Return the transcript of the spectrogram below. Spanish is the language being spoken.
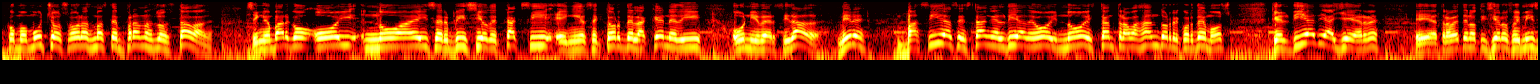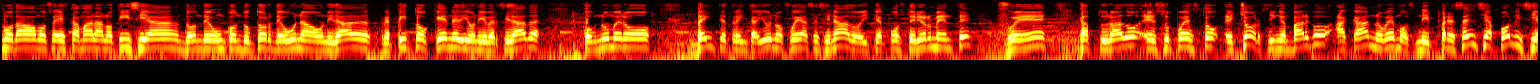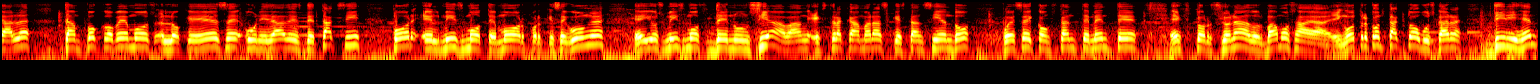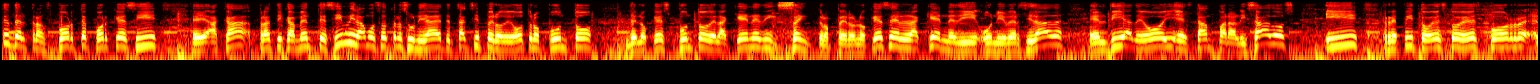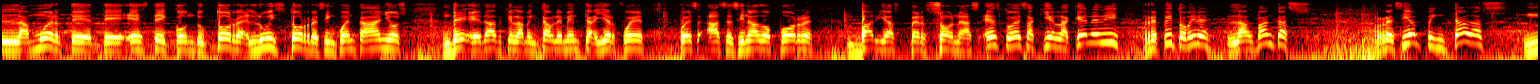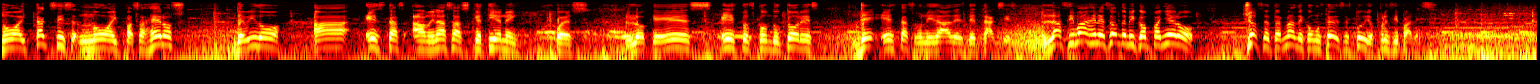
como muchas horas más tempranas lo estaban. Sin embargo, hoy no hay servicio de taxi en el sector de la Kennedy Universidad. Mire, vacías están el día de hoy, no están trabajando. Recordemos que el día de ayer, eh, a través de noticieros, hoy mismo dábamos esta mala noticia donde un conductor de una unidad, repito, Kennedy Universidad, con número 2031 fue asesinado y que posteriormente fue capturado el supuesto hechor. Sin embargo, acá no vemos ni presencia policial, tampoco vemos lo que es eh, unidades de taxi por el mismo temor, porque según eh, ellos mismos denunciaban extracámaras que están siendo pues eh, constantemente extorsionados. Vamos a en otro contacto a buscar dirigentes del transporte porque sí, acá prácticamente sí miramos otras unidades de taxi, pero de otro punto de lo que es punto de la Kennedy Centro, pero lo que es la Kennedy Universidad, el día de hoy están paralizados y repito, esto es por la de este conductor Luis Torres, 50 años de edad, que lamentablemente ayer fue pues asesinado por varias personas. Esto es aquí en la Kennedy, repito, mire, las bancas recién pintadas, no hay taxis, no hay pasajeros debido a estas amenazas que tienen pues lo que es estos conductores de estas unidades de taxis. Las imágenes son de mi compañero Joseph Hernández con ustedes, estudios principales.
